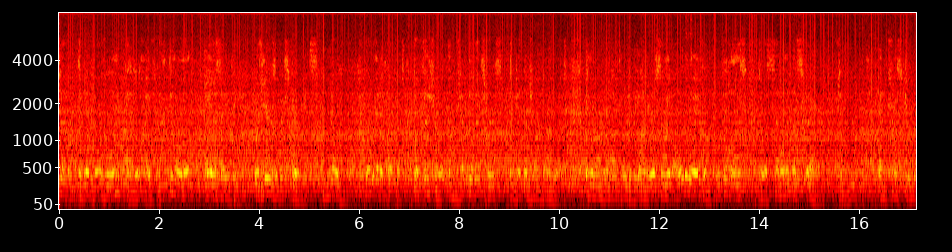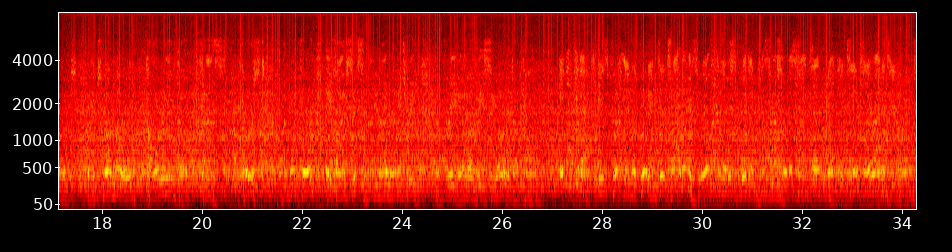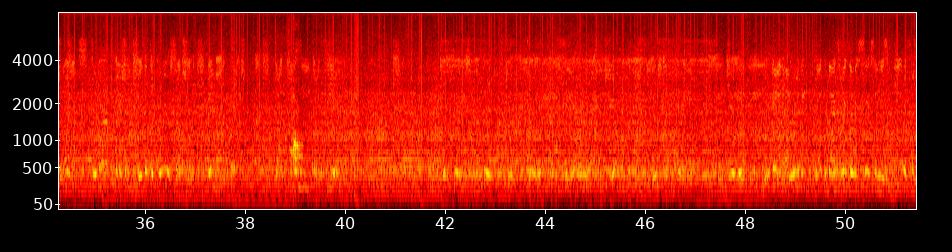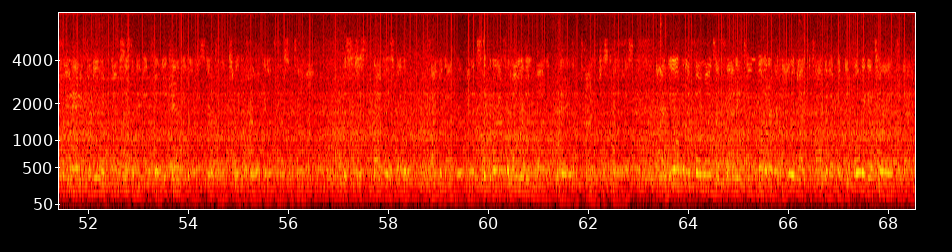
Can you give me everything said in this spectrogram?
to get your home and life back to normal ASAP. With years of experience, know-how, the right equipment, professional, objective experts to get the job done right. Enron will now going to be on your side all the way from proof of loss to a settlement that's fair to you. And trust your nose. If you smell mold, call Renovco. Fast. First. 514-856-9993 and renovco.com. Avon Quebec is currently recruiting for driver 336 on this beautiful Friday afternoon. It promises to be beautiful weekend. Even a nice to next week if you're lucky enough to have some time off. This is just fabulous weather. Finally got here, and it's sticking around for longer than one day at a time, which is kind of nice. All right, we open up phone lines on Friday, talk about whatever you would like to talk about. But before we get to, to that,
